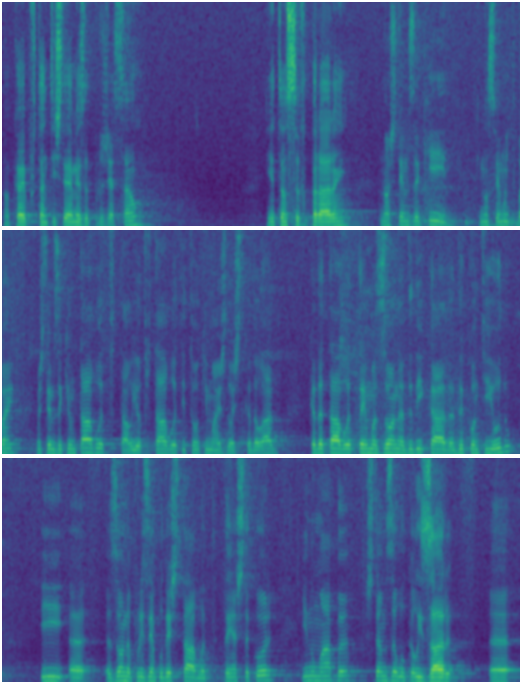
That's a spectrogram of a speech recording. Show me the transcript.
Ok, portanto, isto é a mesa de projeção. E então, se repararem, nós temos aqui, que não se vê muito bem, mas temos aqui um tablet, está ali outro tablet e estão aqui mais dois de cada lado. Cada tablet tem uma zona dedicada de conteúdo e uh, a zona, por exemplo, deste tablet tem esta cor e no mapa estamos a localizar uh,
